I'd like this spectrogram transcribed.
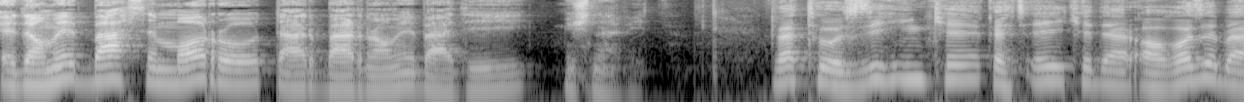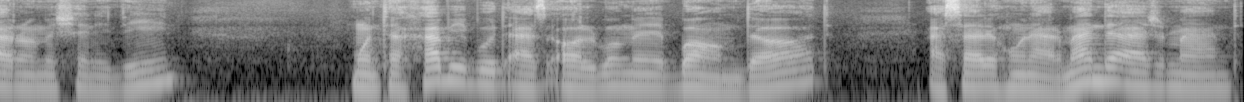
ادامه بحث ما رو در برنامه بعدی میشنوید. و توضیح این که قطعه ای که در آغاز برنامه شنیدین منتخبی بود از آلبوم بامداد اثر هنرمند ارجمند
